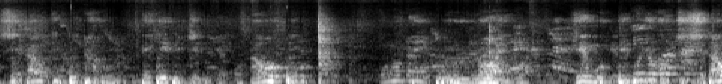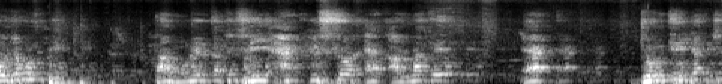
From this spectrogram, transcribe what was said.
সেটাও কিন্তু ঠাকুর দেখিয়ে দিচ্ছেন যে ওটাও ঠিক। কোনোটাই ভুল নয়। যে মূর্তি পুজো করছে, সেটাও যেমন ঠিক। তার মনের কাছে সেই এক ঈশ্বর, এক আল্লাহকে, এক জনকেই যাচ্ছে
